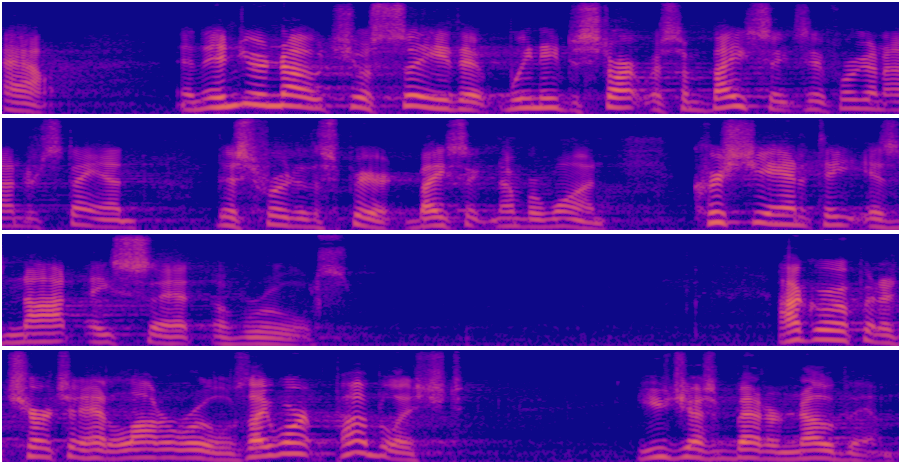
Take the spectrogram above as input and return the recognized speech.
out. And in your notes, you'll see that we need to start with some basics if we're going to understand this fruit of the Spirit. Basic number one Christianity is not a set of rules. I grew up in a church that had a lot of rules. They weren't published. You just better know them.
